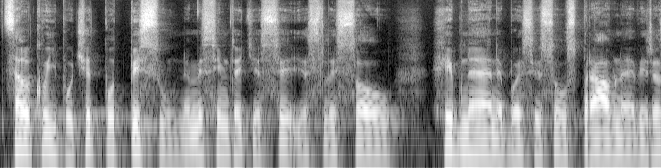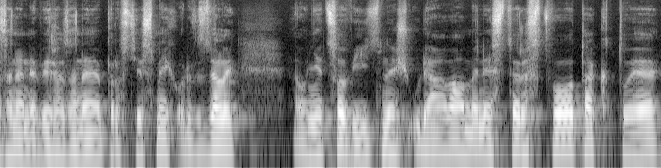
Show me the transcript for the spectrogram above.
celkový počet podpisů. Nemyslím teď, jestli, jestli jsou chybné nebo jestli jsou správné, vyřazené, nevyřazené. Prostě jsme jich odevzdali o něco víc, než udává ministerstvo, tak to je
